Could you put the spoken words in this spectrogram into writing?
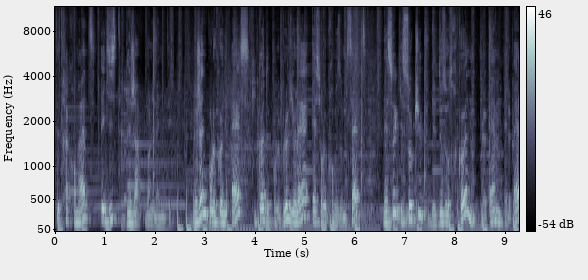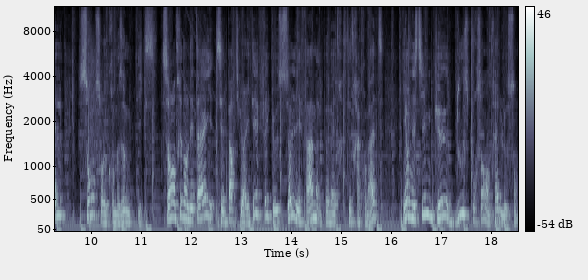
tétrachromates, existent déjà dans l'humanité. Le gène pour le cône S, qui code pour le bleu-violet, est sur le chromosome 7, mais ceux qui s'occupent des deux autres cônes, le M et le L, sont sur le chromosome X. Sans rentrer dans le détail, cette particularité fait que seules les femmes peuvent être tétrachromates, et on estime que 12% d'entre elles le sont.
